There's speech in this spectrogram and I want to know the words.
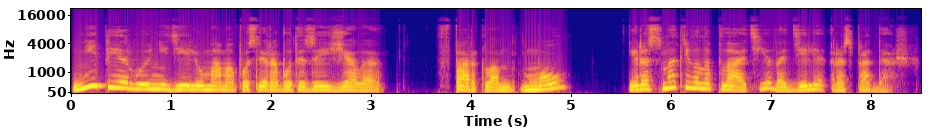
Не первую неделю мама после работы заезжала в Паркланд-молл и рассматривала платья в отделе распродаж.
